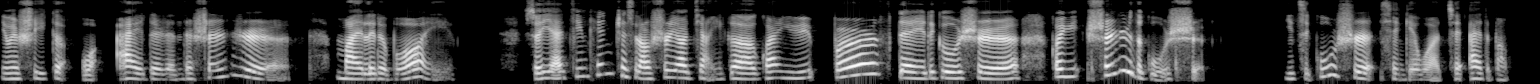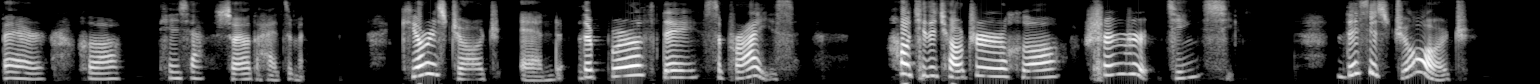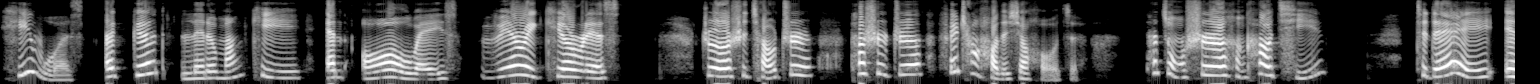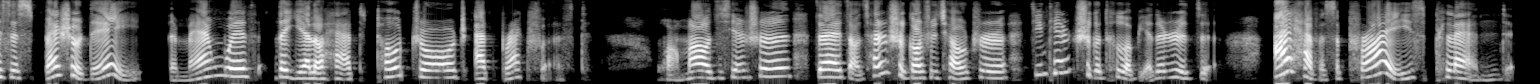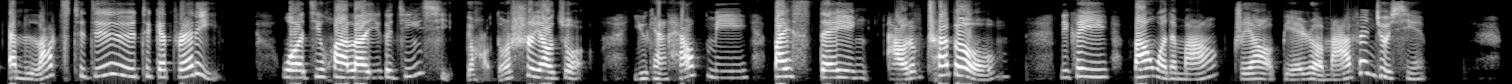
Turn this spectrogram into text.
因为是一个我爱的人的生日，my little boy。所以啊，今天 Jess 老师要讲一个关于 birthday 的故事，关于生日的故事。以此故事献给我最爱的宝贝儿和天下所有的孩子们。Curious George and the birthday surprise. 好奇的乔治和生日惊喜。This is George. He was a good little monkey and always very curious. 这是乔治，他是只非常好的小猴子，他总是很好奇。Today is a special day. The man with the yellow hat told George at breakfast. 黄帽子先生在早餐时告诉乔治，今天是个特别的日子。I have a surprise planned and lots to do to get ready. 我计划了一个惊喜，有好多事要做。You can help me by staying out of trouble. 你可以帮我的忙，只要别惹麻烦就行。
